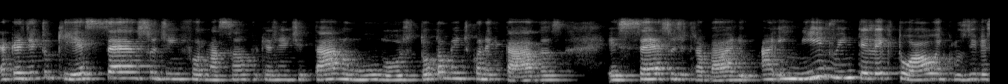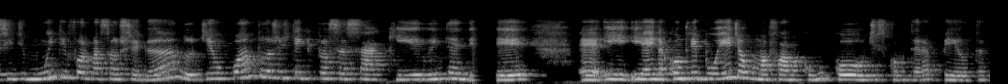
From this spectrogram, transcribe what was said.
acredito que excesso de informação, porque a gente está no mundo hoje totalmente conectadas, excesso de trabalho, em nível intelectual, inclusive, assim, de muita informação chegando, de o quanto a gente tem que processar aquilo, entender, é, e, e, ainda contribuir de alguma forma como coaches, como terapeuta,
